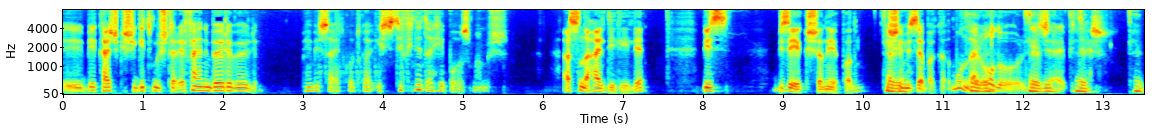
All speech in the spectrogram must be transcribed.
e, birkaç kişi gitmişler. Efendim böyle böyle. Mehmet Said Kotka istifini dahi bozmamış. Aslında hal diliyle biz bize yakışanı yapalım. Tabii. İşimize bakalım. Bunlar tabii, olur, tabii, geçer, biter. Tabii,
